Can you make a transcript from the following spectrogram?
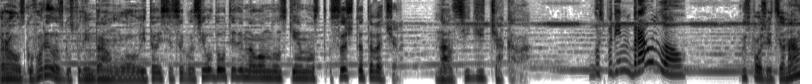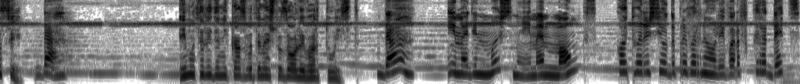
Роуз говорила с господин Браунлоу и той се съгласил да отиде на лондонския мост същата вечер. Нанси ги чакала. Господин Браунлоу? Госпожица Нанси, Да, имате ли да ни казвате нещо за Оливър Туист? да. Има един мъж на име Монкс, който е решил да превърне Оливър в крадец.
